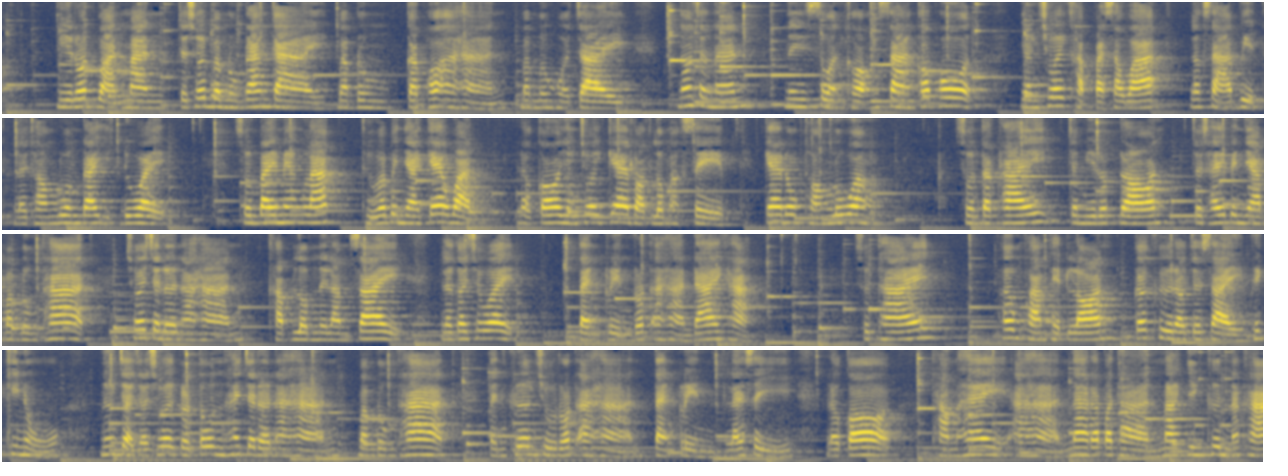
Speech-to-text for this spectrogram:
มีรสหวานมันจะช่วยบำรุงร่างกายบำรุงกระเพาะอาหารบำรุงหัวใจ นอกจากนั้นในส่วนของสางข้าวโพด ยังช่วยขับปัสสาวะ รักษาบิดและท้องร่วงได้อีกด้วย ส่วนใบแมงลัก ถือว่าเป็นยาแก้หวัด แล้วก็ยังช่วยแก้หลอดลมอักเสบ แก้โรคท้องร่วง ส่วนตะไคร้จะมีรสร้อน จะใช้เป็นยาบำรุงธาตุช่วยเจริญอาหาร ขับลมในลำไส้ แล้วก็ช่วยแต่งกลิ่นรสอาหารได้ค่ะ สุดท้ายเพิ่มความเผ็ดร้อนก็คือเราจะใส่พริกขี้หนู เนื่องจากจะช่วยกระตุ้นให้เจริญอาหารบำรุงธาตุเป็นเครื่องชูรสอาหาร แต่งกลิ่นและสี แล้วก็ทำให้อาหารน่ารับประทานมากยิ่งขึ้นนะคะ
